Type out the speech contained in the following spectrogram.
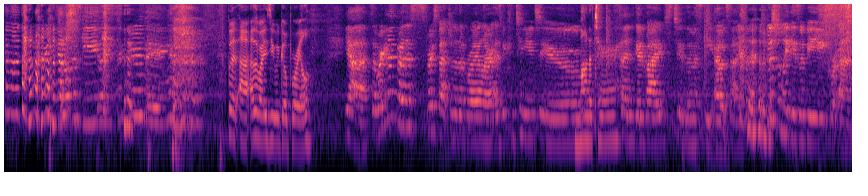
Come on, kettle whiskey, like, do your thing. but uh, otherwise you would go broil. Yeah, so we're gonna throw this first batch into the broiler as we continue to Monitor. send good vibes to the mesquite outside. But traditionally, these would be um,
